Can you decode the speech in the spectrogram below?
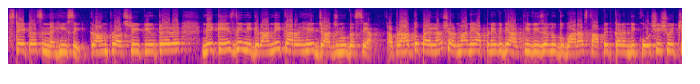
ਸਟੇਟਸ ਨਹੀਂ ਸੀ। ਕ੍ਰਾਊਨ ਪ੍ਰੋਸੀਕਿਊਟਰ ਨੇ ਕੇਸ ਦੀ ਨਿਗਰਾਨੀ ਕਰ ਰਹੇ ਜੱਜ ਨੂੰ ਦੱਸਿਆ। ਅਪਰਾਧ ਤੋਂ ਪਹਿਲਾਂ ਸ਼ਰਮਾ ਨੇ ਆਪਣੇ ਵਿਦਿਆਰਥੀ ਵੀਜ਼ੇ ਨੂੰ ਦੁਬਾਰਾ ਸਥਾਪਿਤ ਕਰਨ ਦੀ ਕੋਸ਼ਿਸ਼ ਵਿੱਚ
